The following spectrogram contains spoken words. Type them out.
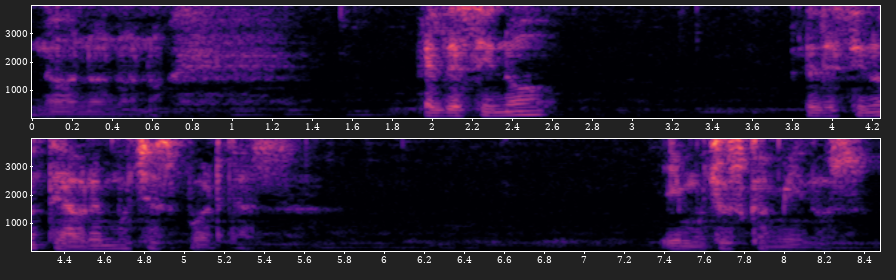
No, no, no, no. El destino, el destino te abre muchas puertas y muchos caminos.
